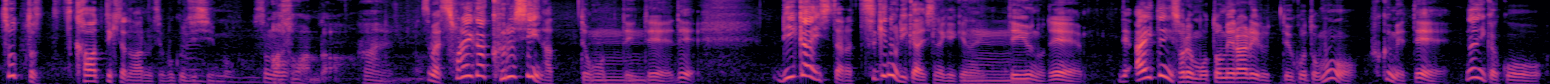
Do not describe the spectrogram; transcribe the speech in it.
ちょっと変わってきたのはあるんですよ僕自身も。そのあそうなんだ。はい、つまりそれが苦しいなって思っていてで理解したら次の理解しなきゃいけないっていうのでで相手にそれを求められるっていうことも含めて何かこう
